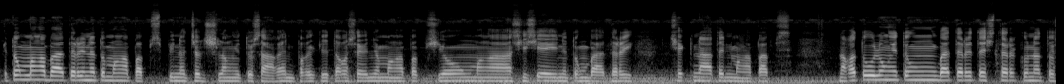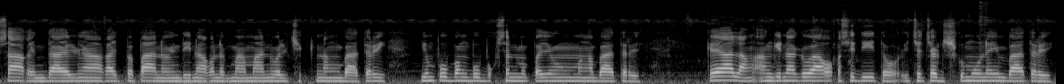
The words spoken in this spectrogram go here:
Itong mga battery na to mga paps, pinacharge lang ito sa akin. Pakikita ko sa inyo mga paps yung mga CCA nitong battery. Check natin mga paps. Nakatulong itong battery tester ko na to sa akin dahil nga kahit papano hindi na ako nagma-manual check ng battery. Yung po bang bubuksan mo pa yung mga battery. Kaya lang, ang ginagawa ko kasi dito, i-charge ko muna yung battery.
